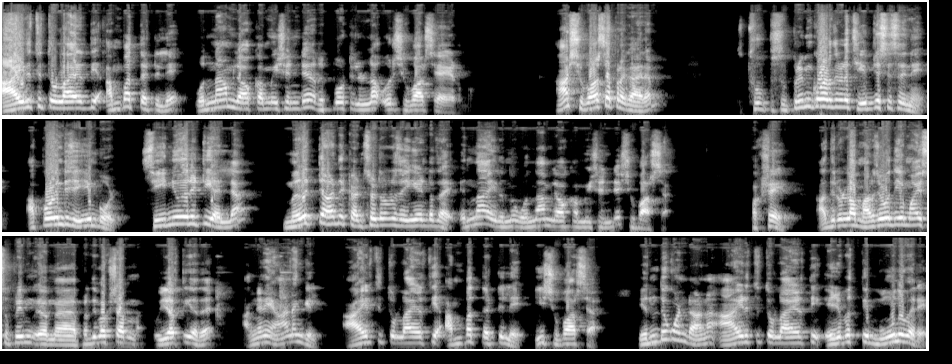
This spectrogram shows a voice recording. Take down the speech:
ആയിരത്തി തൊള്ളായിരത്തി അമ്പത്തെട്ടിലെ ഒന്നാം ലോ കമ്മീഷന്റെ റിപ്പോർട്ടിലുള്ള ഒരു ശുപാർശയായിരുന്നു. ആ ശുപാർശ പ്രകാരം സുപ്രീം കോടതിയുടെ ചീഫ് ജസ്റ്റിസിനെ അപ്പോയിന്റ് ചെയ്യുമ്പോൾ സീനിയോറിറ്റി അല്ല മെറിറ്റ് ആണ് കൺസിഡർ ചെയ്യേണ്ടത് എന്നായിരുന്നു ഒന്നാം ലോ കമ്മീഷന്റെ ശുപാർശ. പക്ഷേ അതിലുള്ള മറുചോദ്യമായി സുപ്രീം പ്രതിപക്ഷം ഉയർത്തിയത് അങ്ങനെയാണെങ്കിൽ ആയിരത്തി തൊള്ളായിരത്തി അമ്പത്തെട്ടിലെ ഈ ശുപാർശ എന്തുകൊണ്ടാണ് ആയിരത്തി തൊള്ളായിരത്തി എഴുപത്തി മൂന്ന് വരെ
